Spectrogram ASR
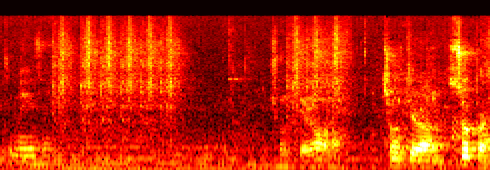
It's amazing. Shumë tirone. Shumë Tirana. Super.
